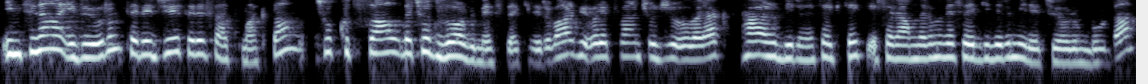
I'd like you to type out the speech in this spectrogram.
imtina ediyorum tereciye tere satmaktan. Çok kutsal ve çok zor bir meslekleri var. Bir öğretmen çocuğu olarak her birine tek tek selamlarımı ve sevgilerimi iletiyorum buradan.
